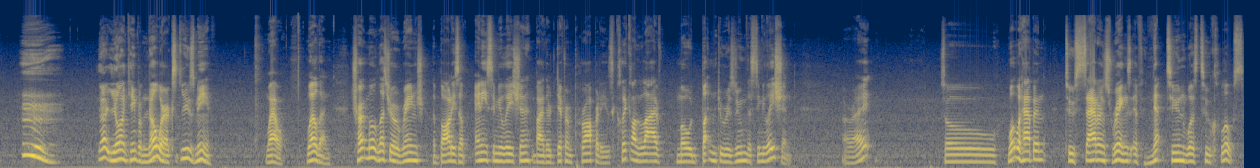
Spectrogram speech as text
that yawn came from nowhere, excuse me. Wow. Well then, chart mode lets you arrange the bodies of any simulation by their different properties. Click on live mode button to resume the simulation. Alright. So, what would happen to Saturn's rings if Neptune was too close?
